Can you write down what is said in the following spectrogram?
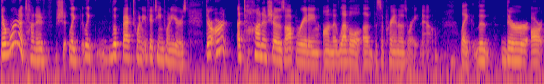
there weren't a ton of sh- like like look back 20 15 20 years there aren't a ton of shows operating on the level of the sopranos right now. Like the there are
